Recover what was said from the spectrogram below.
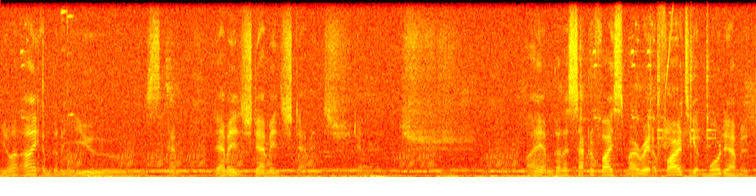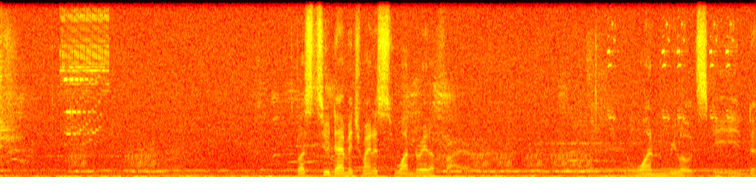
You know what? I am gonna use dam damage, damage, damage, damage. I am gonna sacrifice my rate of fire to get more damage. Plus two damage, minus one rate of fire. One reload speed.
